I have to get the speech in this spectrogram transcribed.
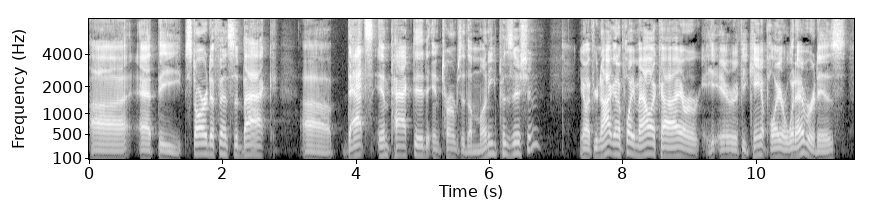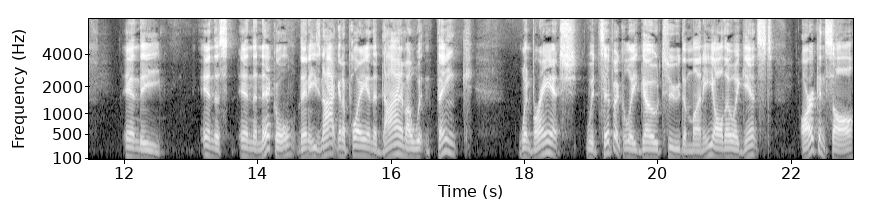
uh, at the star defensive back. Uh, that's impacted in terms of the money position. You know, if you're not going to play Malachi, or, or if he can't play, or whatever it is, in the in the in the nickel, then he's not going to play in the dime. I wouldn't think. When Branch would typically go to the money, although against Arkansas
